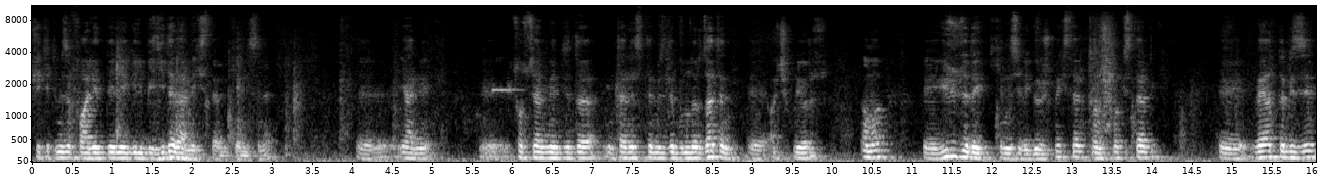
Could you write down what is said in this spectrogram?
Şirketimizin faaliyetleriyle ilgili bilgi de vermek isterdik kendisine. E, yani e, sosyal medyada, internet sitemizde bunları zaten e, açıklıyoruz. Ama e, yüz yüze de kendisiyle görüşmek isterdik, tanışmak isterdik. E, veyahut da bizi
